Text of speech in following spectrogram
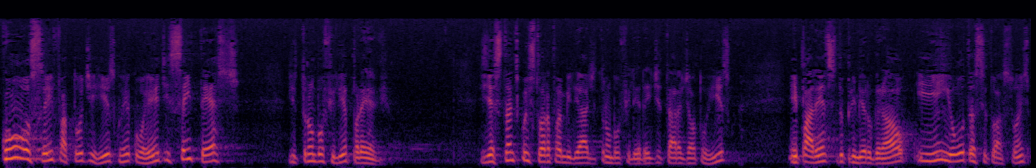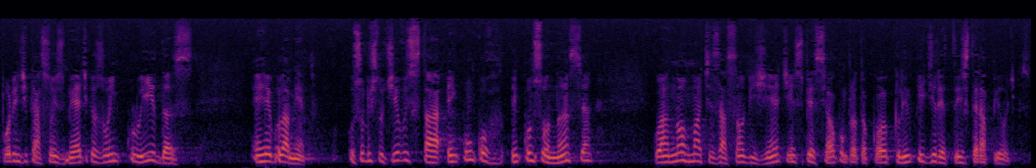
com ou sem fator de risco recorrente e sem teste de trombofilia prévio. Gestantes com história familiar de trombofilia hereditária de alto risco em parentes do primeiro grau e em outras situações por indicações médicas ou incluídas em regulamento. O substitutivo está em, em consonância com a normatização vigente, em especial com o protocolo clínico e diretrizes terapêuticas,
